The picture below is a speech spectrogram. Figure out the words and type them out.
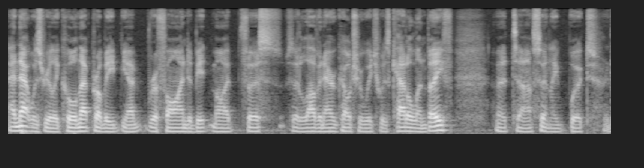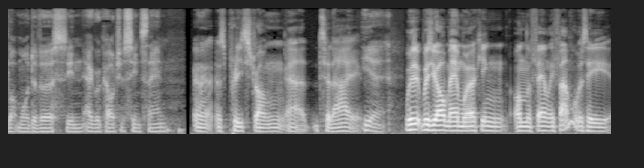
and that was really cool. And that probably you know refined a bit my first sort of love in agriculture, which was cattle and beef. But uh, certainly worked a lot more diverse in agriculture since then. Uh, it's pretty strong uh, today. Yeah. Was, was your old man working on the family farm, or was he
